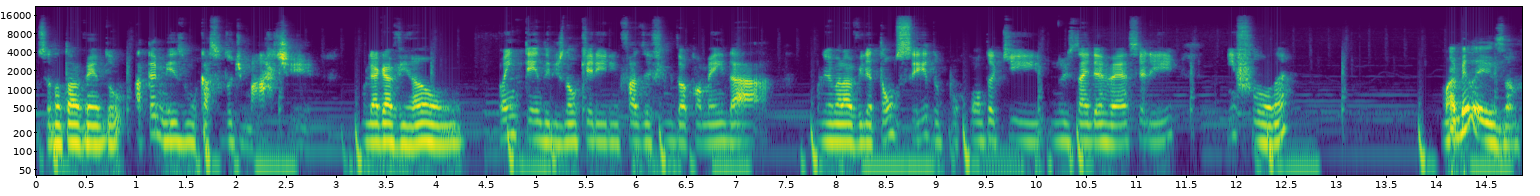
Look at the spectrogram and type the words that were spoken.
você não tá vendo até mesmo Caçador de Marte, Mulher Gavião. Eu entendo eles não quererem fazer filme do Aquaman da Mulher Maravilha tão cedo, por conta que no Snyderverse ali inflou, né? Mas beleza.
